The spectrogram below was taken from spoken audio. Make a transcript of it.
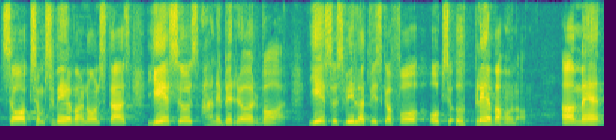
sak som svävar någonstans. Jesus, han är berörbar. Jesus vill att vi ska få också uppleva honom. Amen.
